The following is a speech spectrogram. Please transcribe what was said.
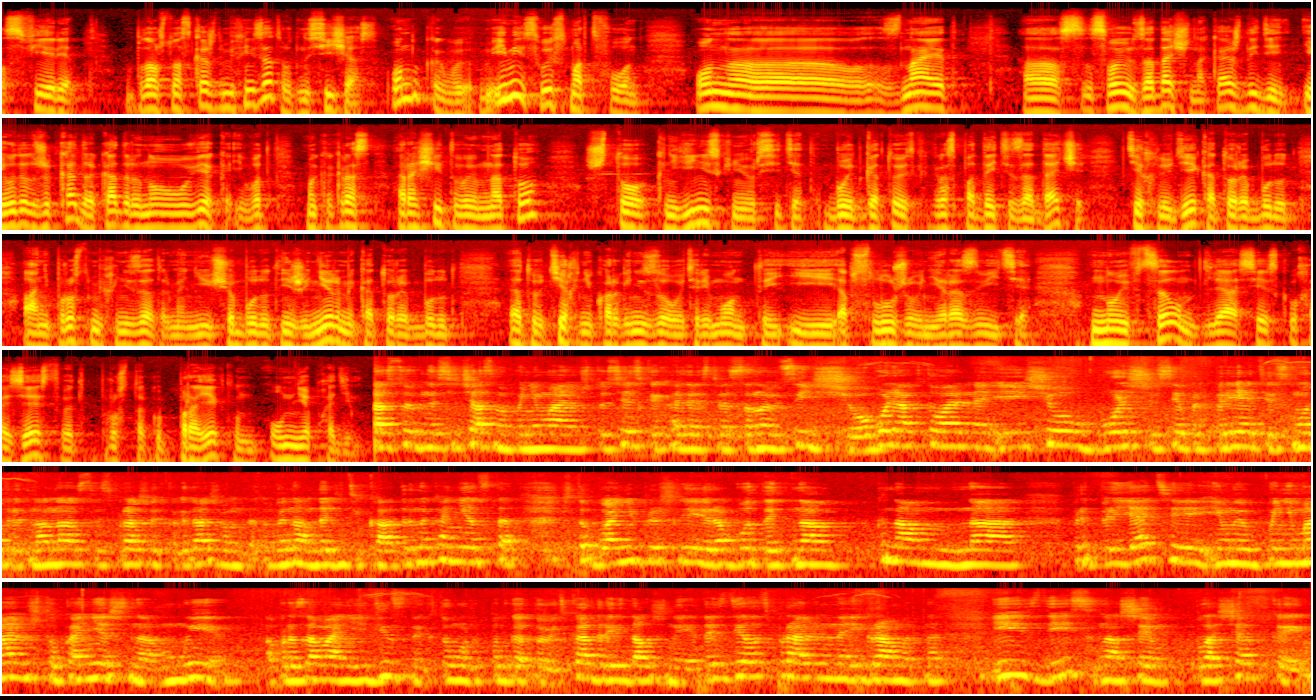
сфере, Потому что у нас каждый механизатор вот на сейчас, он ну, как бы имеет свой смартфон, он э, знает э, свою задачу на каждый день. И вот это уже кадры, кадры нового века. И вот мы как раз рассчитываем на то, что Княгининский университет будет готовить как раз под эти задачи тех людей, которые будут, а не просто механизаторами, они еще будут инженерами, которые будут эту технику организовывать, ремонты и обслуживание, и развитие. Но и в целом для сельского хозяйства это просто такой проект, он, он необходим. Особенно сейчас мы понимаем, что сельское хозяйство становится еще более актуально, и еще больше все предприятия смотрят на нас и спрашивают, когда же вы нам дадите кадры наконец-то, чтобы они пришли работать на, к нам на предприятие, и мы понимаем, что, конечно, мы, образование, единственное, кто может подготовить кадры, и должны это сделать правильно и грамотно. И здесь нашей площадкой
